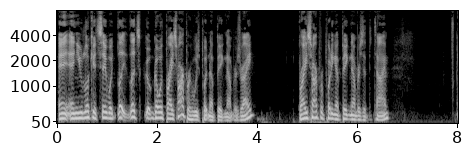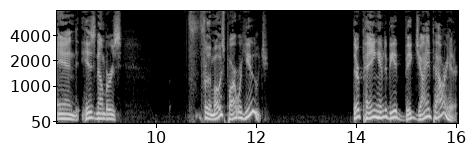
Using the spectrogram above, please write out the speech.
and, and you look at say what let's go, go with Bryce Harper, who was putting up big numbers, right? Bryce Harper putting up big numbers at the time, and his numbers for the most part, were huge. They're paying him to be a big, giant power hitter.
